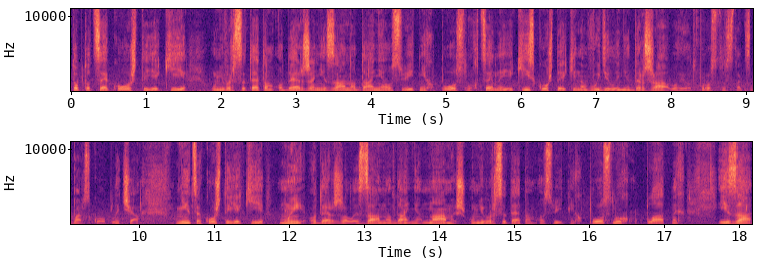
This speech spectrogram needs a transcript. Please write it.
Тобто, це кошти, які університетом одержані за надання освітніх послуг. Це не якісь кошти, які нам виділені державою, от просто з так з барського плеча. Ні, це кошти, які ми одержали за надання нами ж університетам освітніх послуг платних і за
